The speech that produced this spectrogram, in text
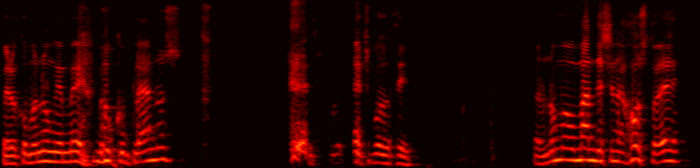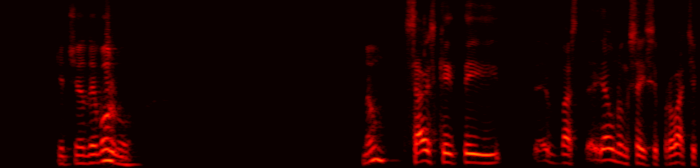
pero como non é meu, meu cumpleanos, que te podo dicir? Pero non me mandes en agosto, eh? Que che devolvo. Non? Sabes que ti bast... eu non sei se probache,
